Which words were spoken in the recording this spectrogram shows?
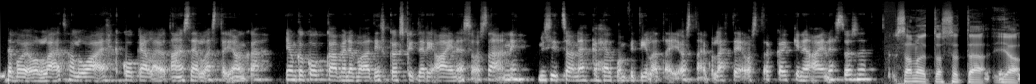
sitten voi olla, että haluaa ehkä kokeilla jotain sellaista, jonka, jonka kokkaaminen vaatisi 20 eri ainesosaa, niin, niin sitten se on ehkä helpompi tilata jostain, kun lähtee ostamaan kaikki ne ainesosat. Sanoit tuossa, että ja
